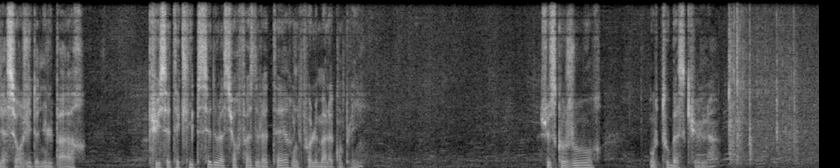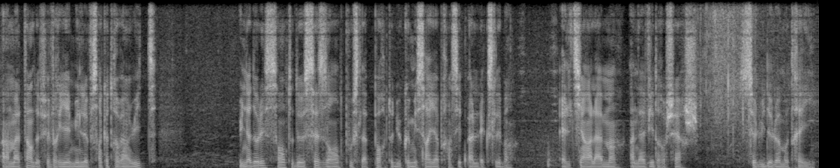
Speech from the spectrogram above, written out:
Il a surgi de nulle part, puis s'est éclipsé de la surface de la Terre une fois le mal accompli. Jusqu'au jour où tout bascule. Un matin de février 1988, une adolescente de 16 ans pousse la porte du commissariat principal d'Aix-les-Bains. Elle tient à la main un avis de recherche, celui de l'homme au treillis.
